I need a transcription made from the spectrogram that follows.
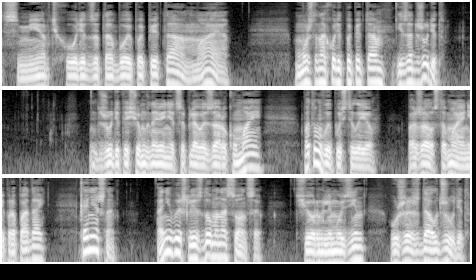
Смерть ходит за тобой по пятам, Майя. Может, она ходит по пятам и за Джудит? Джудит еще мгновение цеплялась за руку Майи, потом выпустил ее. «Пожалуйста, Майя, не пропадай». «Конечно». Они вышли из дома на солнце. Черный лимузин уже ждал Джудит.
